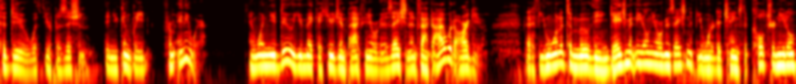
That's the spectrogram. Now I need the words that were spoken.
to do with your position, then you can lead from anywhere. And when you do, you make a huge impact in your organization. In fact, I would argue that if you wanted to move the engagement needle in your organization, if you wanted to change the culture needle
